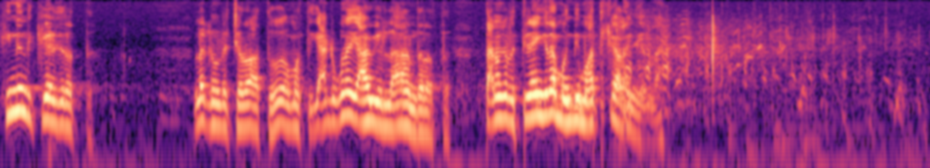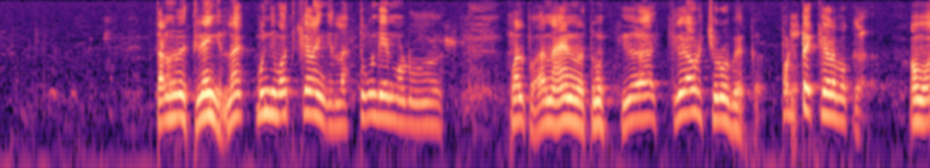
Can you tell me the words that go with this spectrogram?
ಹಿಂದಿನ ಕೇಳಿದ್ರತ್. ಲಗ್ನ ಚಲೋ ಆಯ್ತು ಮತ್ತು ಎರಡು ಗುಣ ಯಾವ ಇಲ್ಲ ಅಂದ್ರತ್ತು ತನಗರ ತಿಳಿಯಂಗಿಲ್ಲ, ಮಂದಿ ಮಾತು ಕೇಳಂಗಿಲ್ಲ. ತನಗರ ತಿಳಿಯಂಗಿಲ್ಲ, ಮಂದಿ ಮಾತು ಕೇಳಂಗಿಲ್ಲ. ತೊಗೊಂಡು ಏನು ಮಾಡು ಸ್ವಲ್ಪ ನಾ ಏನು ಹೇಳ್ತೀನಿ, ಕೇಳ, ಕೇಳೋರು ಚಲೋ ಬೇಕು. ಪಟ್ಟ ಕೇಳ್ಬೇಕು. ಅವ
